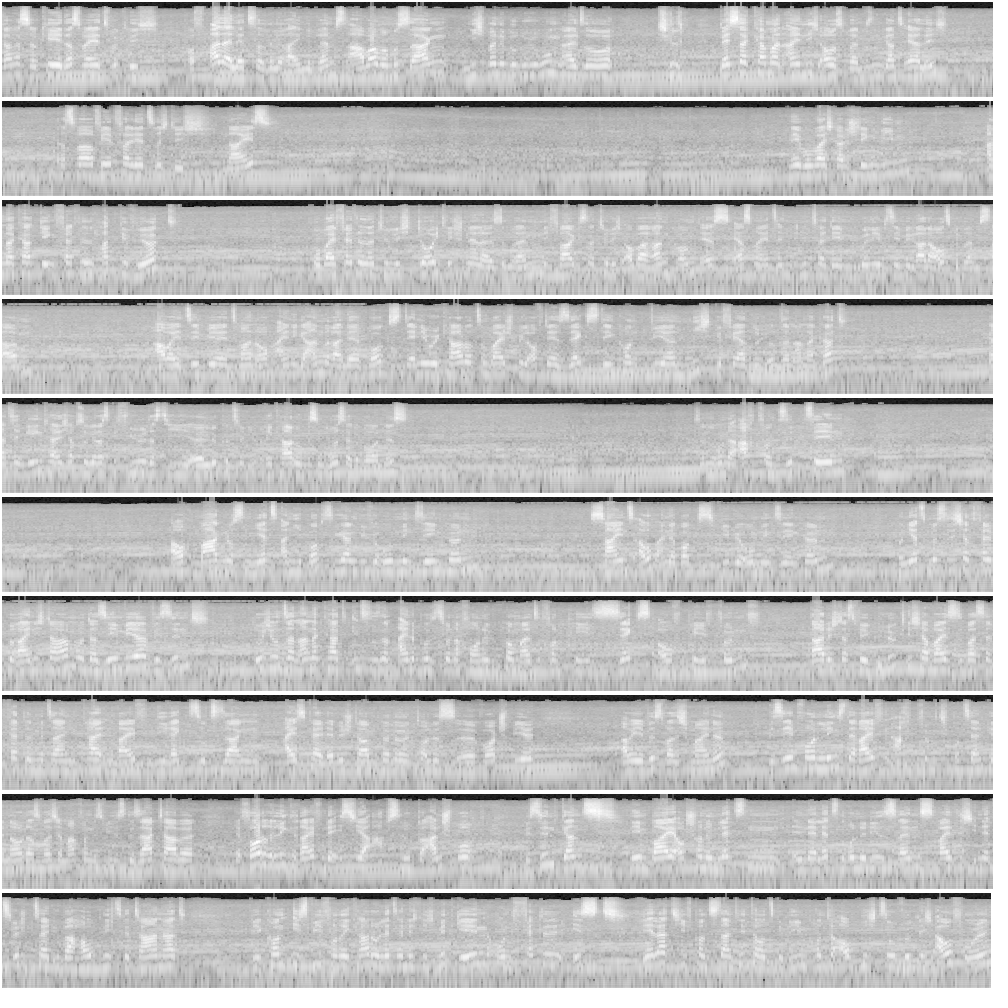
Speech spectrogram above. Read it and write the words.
krass, okay, das war jetzt wirklich auf allerletzter Rille reingebremst, aber man muss sagen, nicht mal eine Berührung, also besser kann man einen nicht ausbremsen, ganz ehrlich. Das war auf jeden Fall jetzt richtig nice. Ne, wo war ich gerade stehen geblieben? Undercut gegen Vettel hat gewirkt. Wobei Vettel natürlich deutlich schneller ist im Rennen. Die Frage ist natürlich, ob er rankommt. Er ist erstmal jetzt in, hinter dem Williams, den wir gerade ausgebremst haben. Aber jetzt sehen wir, jetzt waren auch einige andere an der Box. Danny Ricciardo zum Beispiel auf der 6, den konnten wir nicht gefährden durch unseren Undercut. Ganz im Gegenteil, ich habe sogar das Gefühl, dass die äh, Lücke zu Ricciardo ein bisschen größer geworden ist. So eine Runde 8 von 17. Auch Magnussen jetzt an die Box gegangen, wie wir oben links sehen können. Sainz auch an der Box, wie wir oben links sehen können. Und jetzt müsste sich das Feld bereinigt haben. Und da sehen wir, wir sind durch unseren Undercut insgesamt eine Position nach vorne gekommen, also von P6 auf P5. Dadurch, dass wir glücklicherweise Sebastian Vettel mit seinen kalten Reifen direkt sozusagen eiskalt erwischt haben. Tolles äh, Wortspiel. Aber ihr wisst, was ich meine. Wir sehen vorne links der Reifen, 58%, genau das, was ich am Anfang des Videos gesagt habe. Der vordere linke Reifen, der ist hier absolut beansprucht. Wir sind ganz nebenbei auch schon im letzten, in der letzten Runde dieses Rennens, weil sich in der Zwischenzeit überhaupt nichts getan hat. Wir konnten die Speed von Ricardo letztendlich nicht mitgehen und Vettel ist relativ konstant hinter uns geblieben, konnte auch nicht so wirklich aufholen.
